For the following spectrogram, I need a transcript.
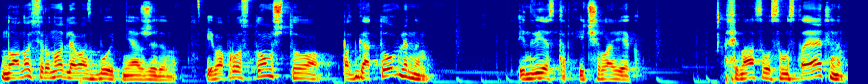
Но оно все равно для вас будет неожиданным. И вопрос в том, что подготовленным инвестор и человек финансово самостоятельным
